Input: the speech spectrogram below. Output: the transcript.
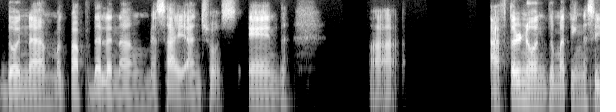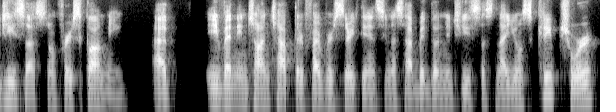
doon na magpapadala ng Messiah ang Diyos. And uh, after noon, dumating na si Jesus nung first coming. At even in John chapter 5 verse 13, sinasabi doon ni Jesus na yung scripture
